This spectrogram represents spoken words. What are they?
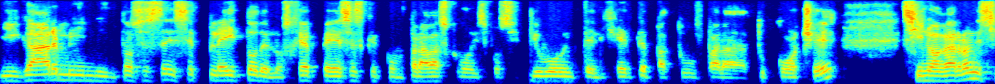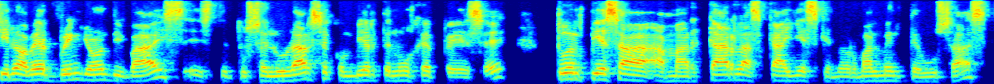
y Garmin, entonces ese pleito de los GPS que comprabas como dispositivo inteligente para tu, para tu coche, sino agarraron y dijeron, a ver, bring your own device, este, tu celular se convierte en un GPS, tú empiezas a marcar las calles que normalmente usas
